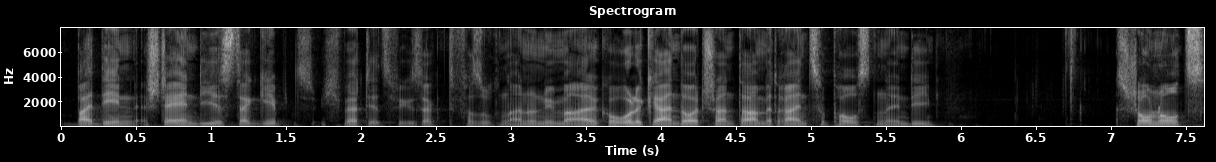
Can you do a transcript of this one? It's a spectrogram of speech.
bei den Stellen, die es da gibt. Ich werde jetzt, wie gesagt, versuchen, anonyme Alkoholiker in Deutschland da mit rein zu posten in die Shownotes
